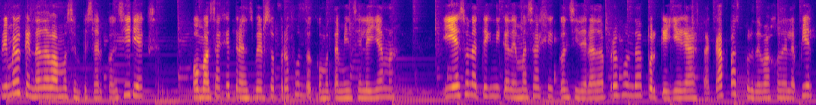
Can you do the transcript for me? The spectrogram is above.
Primero que nada vamos a empezar con Siriax, o masaje transverso profundo, como también se le llama y es una técnica de masaje considerada profunda porque llega hasta capas por debajo de la piel.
